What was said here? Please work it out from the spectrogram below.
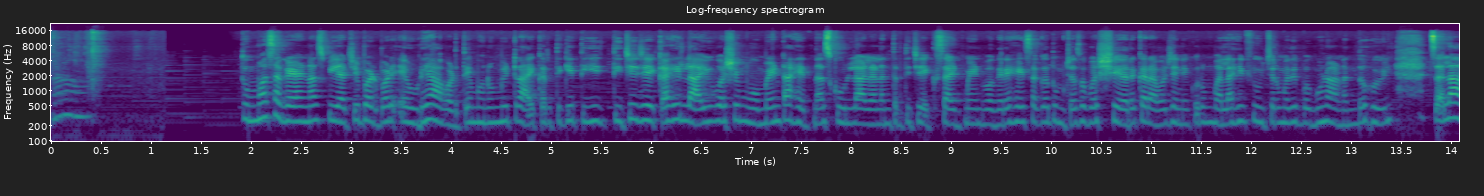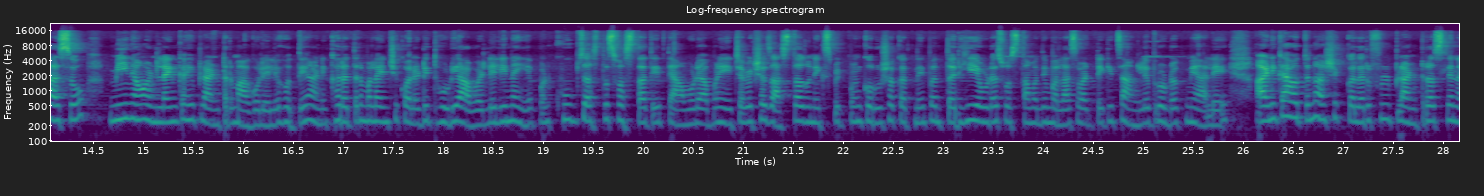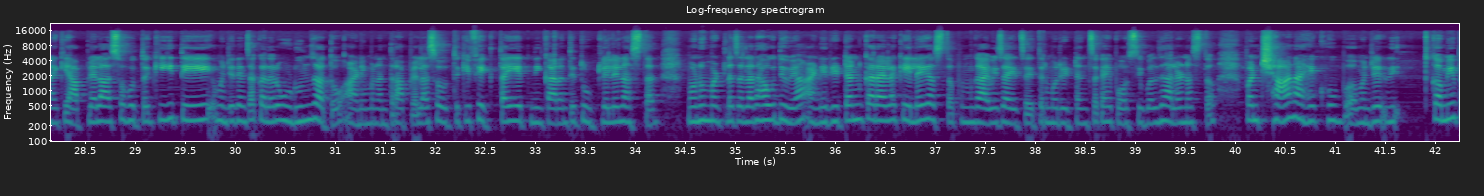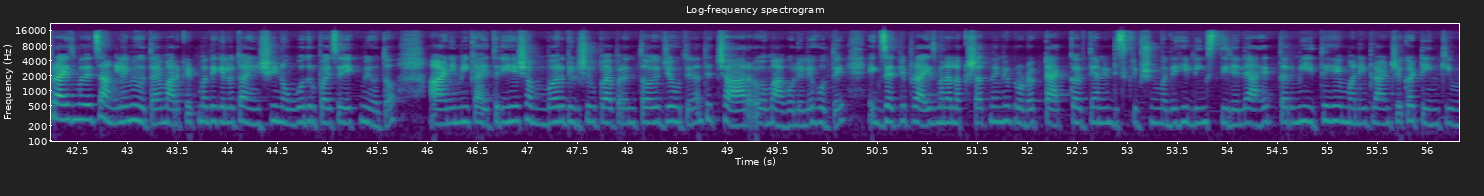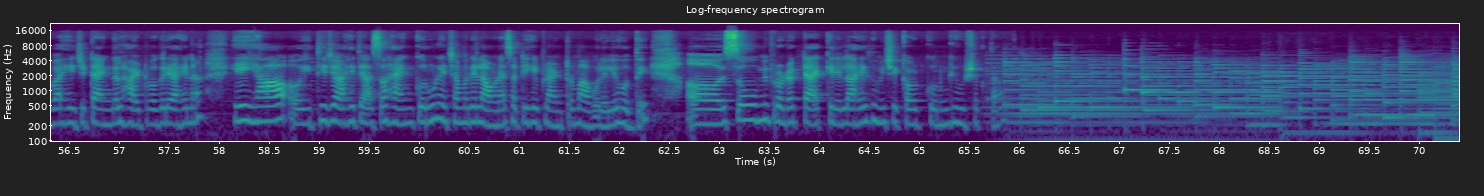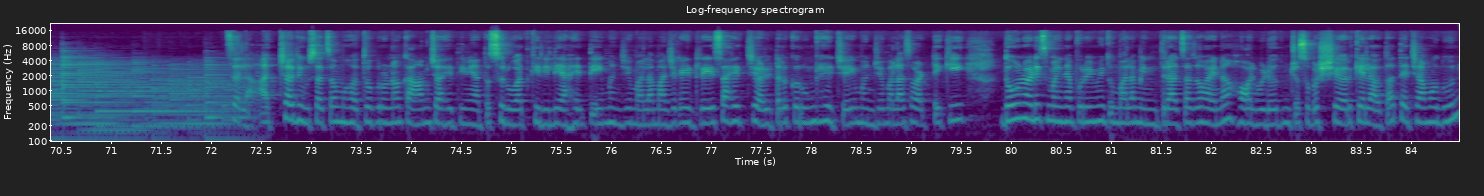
तुम्हा सगळ्यांनाच पियाची बडबड एवढी आवडते म्हणून मी ट्राय करते की ती तिचे जे काही लाईव्ह असे मोमेंट आहेत ना स्कूलला आल्यानंतर तिचे एक्साइटमेंट वगैरे हे सगळं तुमच्यासोबत शेअर करावं जेणेकरून मलाही फ्युचरमध्ये बघून आनंद होईल. चला असो मी ना ऑनलाईन काही प्लांटर मागवलेले होते आणि खरं तर मला यांची क्वालिटी थोडी आवडलेली नाही आहे पण खूप जास्त स्वस्तात आहे त्यामुळे आपण याच्यापेक्षा जास्त अजून एक्सपेक्ट पण करू शकत नाही पण तरीही एवढ्या स्वस्तामध्ये मला असं वाटते की चांगले प्रोडक्ट मिळाले. आणि काय होतं ना असे कलरफुल प्लांटर असले ना की आपल्याला असं होतं की ते म्हणजे त्यांचा कलर उडून जातो आणि मग नंतर आपल्याला असं होतं की फेकता येत नाही कारण ते तुटलेले नसतात. म्हणून म्हटलं चला राहू देऊया. आणि रिटर्न करायला केलंही असतं पण गावी जायचं आहे तर मग रिटर्नचं काही पॉसिबल झालं नसतं. पण छान आहे खूप म्हणजे रि- कमी प्राईजमध्ये चांगले मिळत आहे. मार्केटमध्ये गेलो तर ऐंशी नव्वद रुपयाचं एक मिळतं. आणि मी काहीतरी हे शंभर दीडशे रुपयापर्यंत जे होते ना ते चार मागवलेले होते. एक्झॅक्टली प्राईज मला लक्षात नाही. मी प्रोडक्ट टॅग करते आणि डिस्क्रिप्शनमध्ये ही लिंक्स दिलेले आहेत. तर मी इथे हे मनी प्लांटचे कटिंग किंवा हे जे टँगल हार्ट वगैरे आहे ना हे ह्या इथे जे आहे ते असं हँग करून याच्यामध्ये लावण्यासाठी हे प्लांटर मागवलेले होते. सो मी प्रोडक्ट टॅग केलेला आहे. तुम्ही चेकआउट करून घेऊ शकता. चला आजच्या दिवसाचं महत्त्वपूर्ण काम जे आहे ते मी आता सुरुवात केलेली आहे ते म्हणजे मला माझे काही ड्रेस आहेत जे अल्टर करून घ्यायचे. म्हणजे मला असं वाटते की दोन अडीच महिन्यापूर्वी मी तुम्हाला मिंत्राचा जो आहे ना हॉल व्हिडिओ तुमच्यासोबत शेअर केला होता. त्याच्यामधून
